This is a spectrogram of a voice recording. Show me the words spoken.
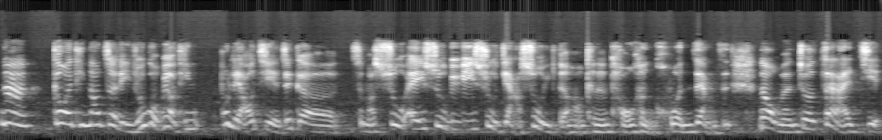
那各位听到这里，如果没有听不了解这个什么数 A、数 B、数甲、数乙的哈，可能头很昏这样子。那我们就再来解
